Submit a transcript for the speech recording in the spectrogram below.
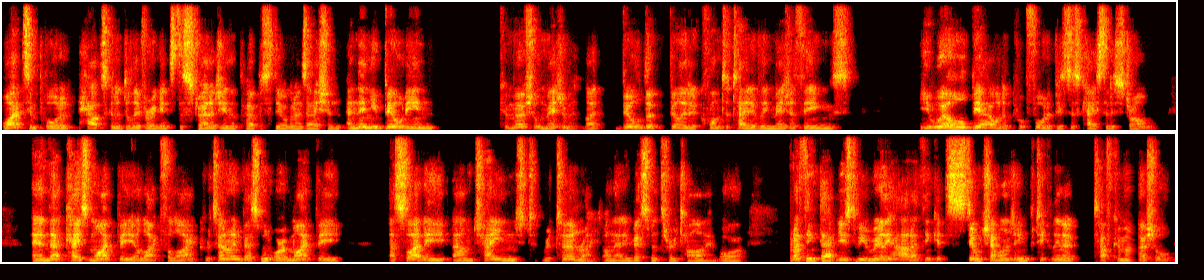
why it's important, how it's going to deliver against the strategy and the purpose of the organization, and then you build in commercial measurement, like build the ability to quantitatively measure things, you will be able to put forward a business case that is strong. And that case might be a like for like return on investment, or it might be a slightly um, changed return rate on that investment through time. Or, but I think that used to be really hard. I think it's still challenging, particularly in a tough commercial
